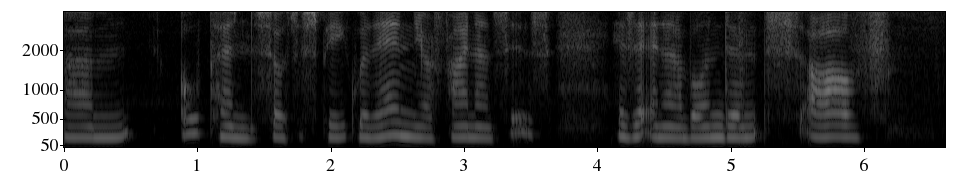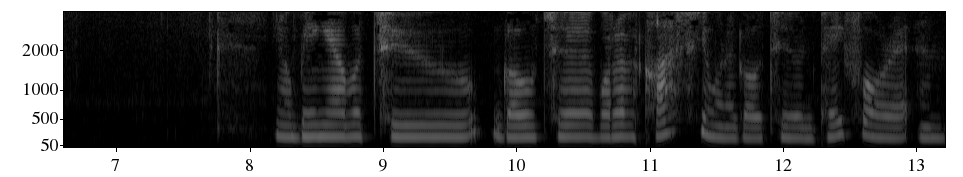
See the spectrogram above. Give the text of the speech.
um, open, so to speak, within your finances? Is it an abundance of you know, being able to go to whatever class you want to go to and pay for it and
